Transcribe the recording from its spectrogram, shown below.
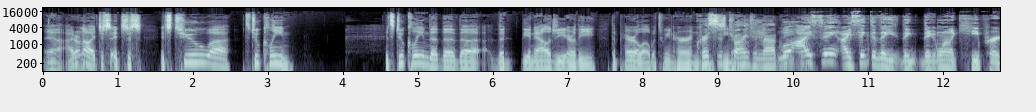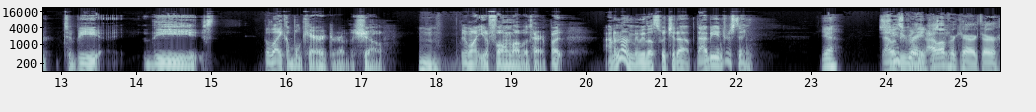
Yeah, I don't know. It just it's just it's too uh it's too clean. It's too clean. The the the the, the analogy or the the parallel between her and Chris and is Cena. trying to not. Well, I think I think that they they they want to keep her to be the the likable character of the show. Mhm. They want you to fall in love with her, but I don't know. Maybe they'll switch it up. That'd be interesting. Yeah, That would She's be really great. I love her character.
